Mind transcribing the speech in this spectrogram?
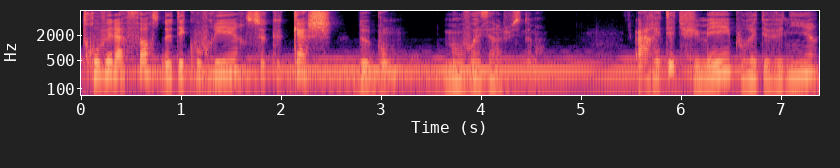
trouver la force de découvrir ce que cache de bon mon voisin justement. Arrêter de fumer pourrait devenir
